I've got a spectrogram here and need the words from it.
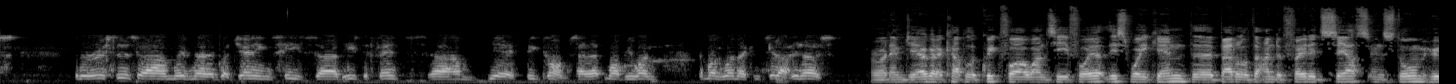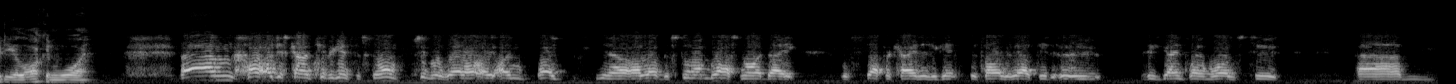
for the Roosters. Um, even though they've got Jennings, his uh, his defence, um, yeah, big time. So that might be one. That might be one they consider. Who knows? All right, MJ, I've got a couple of quick fire ones here for you. This weekend, the battle of the undefeated Souths and Storm. Who do you like and why? Um, I, I just can't tip against the Storm. Simple as that. I, I, I, you know, I love the Storm. Last night they were suffocated against the Tigers outfit, who whose game plan was to, um,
